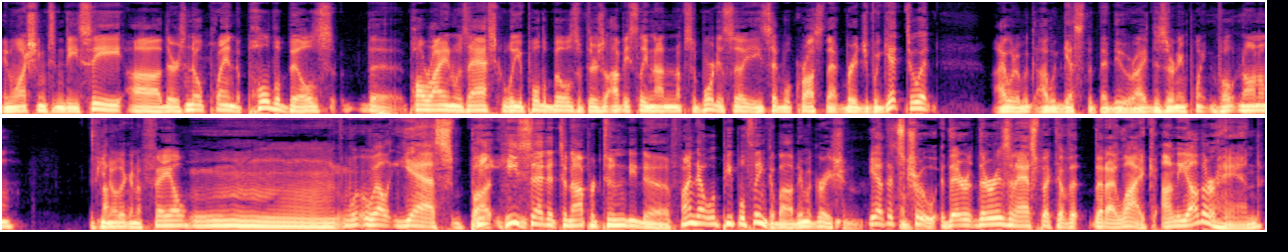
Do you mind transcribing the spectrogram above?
in Washington, D.C., uh, there's no plan to pull the bills. The Paul Ryan was asked, Will you pull the bills if there's obviously not enough support? He said, he said We'll cross that bridge if we get to it. I would I would guess that they do, right? Is there any point in voting on them if you know they're going to fail? Mm, well, yes, but he, he said it's an opportunity to find out what people think about immigration. Yeah, that's true. There, there is an aspect of it that I like. On the other hand,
